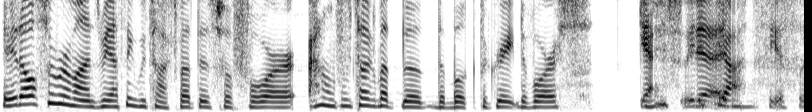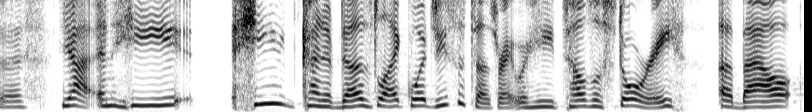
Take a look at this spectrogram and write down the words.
It also reminds me, I think we talked about this before. I don't know if we talked about the, the book, The Great Divorce. Yes, see- we did. Yeah. C.S. Lewis. Yeah. And he, he kind of does like what Jesus does, right? Where he tells a story about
